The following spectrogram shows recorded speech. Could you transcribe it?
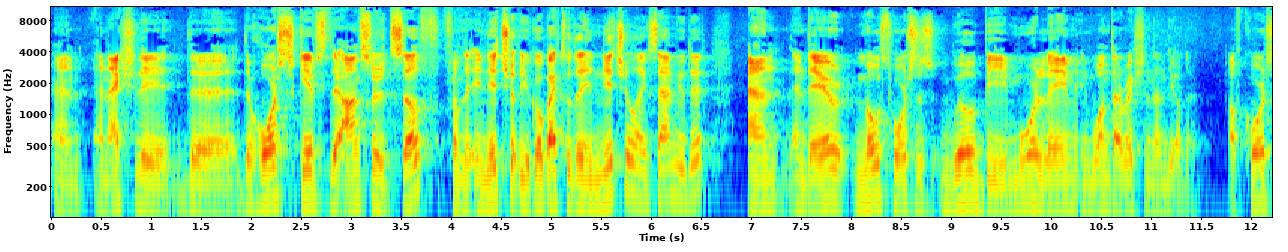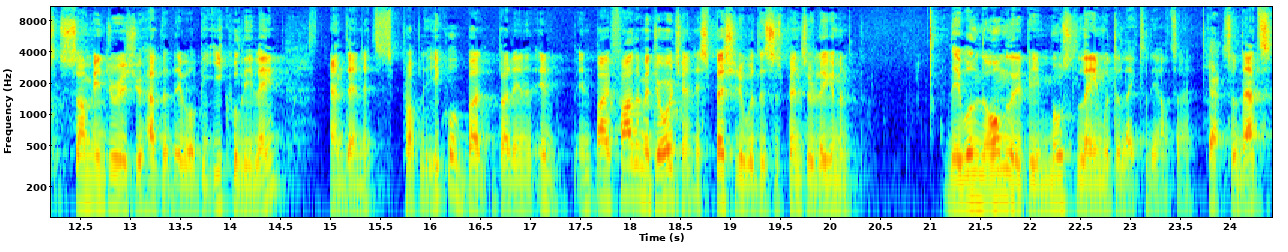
and and actually the the horse gives the answer itself from the initial. You go back to the initial exam you did, and and there most horses will be more lame in one direction than the other. Of course, some injuries you have that they will be equally lame, and then it's probably equal. But but in in, in by far the majority, and especially with the suspensory ligament, they will normally be most lame with the leg to the outside. Yeah. So that's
